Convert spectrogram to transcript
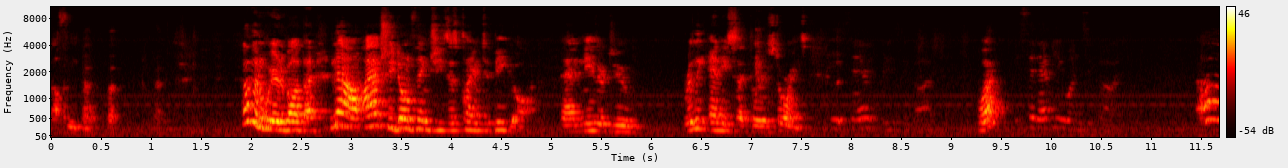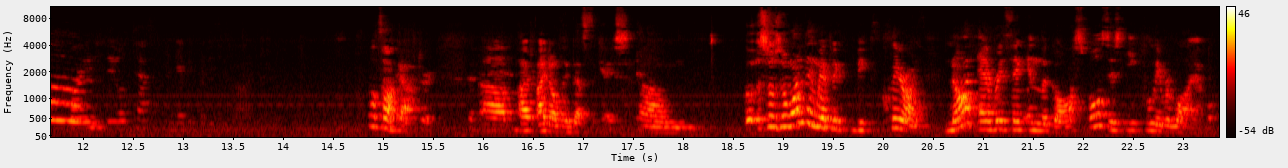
Nothing, nothing weird about that. Now, I actually don't think Jesus claimed to be God, and neither do really any secular historians. He said everybody's a god. What? He said everyone's a god. Um, According to the Old Testament, everybody's a god. We'll talk after. Um, I, I don't think that's the case. Um, so, so one thing we have to be clear on: not everything in the Gospels is equally reliable.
